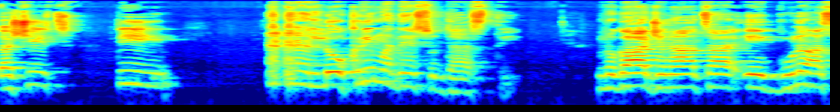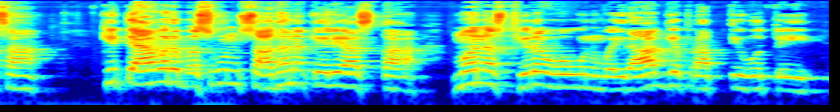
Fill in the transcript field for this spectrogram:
तशीच ती लोकरीमध्ये सुद्धा असते. मृगाजनाचा एक गुण असा की त्यावर बसून साधन केले असता मन स्थिर होऊन वैराग्य प्राप्ती होते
